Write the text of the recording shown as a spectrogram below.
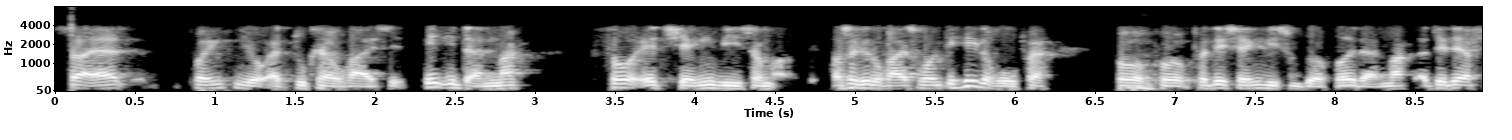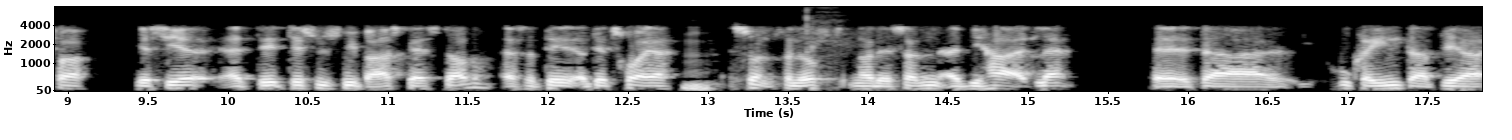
så er pointen jo, at du kan jo rejse ind i Danmark, få et Schengen-visum, og så kan du rejse rundt i hele Europa på, mm. på, på det Schengen-visum, du har fået i Danmark. Og det er derfor, jeg siger, at det, det synes vi bare skal stoppe. Altså det, og det tror jeg Mm. er sund fornuft, når det er sådan, at vi har et land, øh, der Ukraine, der bliver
